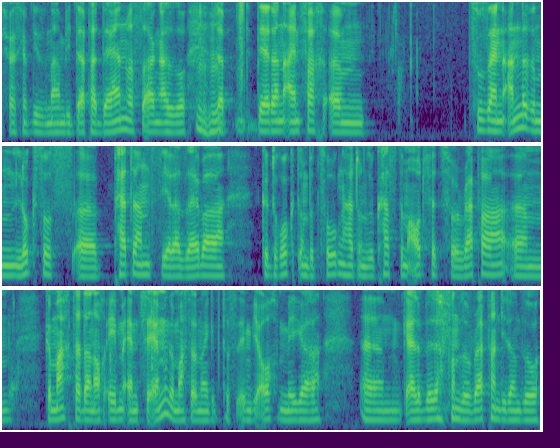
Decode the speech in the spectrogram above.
ich weiß nicht, ob diese Namen wie Dapper Dan was sagen, also mhm. der, der, dann einfach ähm, zu seinen anderen Luxus-Patterns, äh, die er da selber gedruckt und bezogen hat und so Custom-Outfits für Rapper ähm, gemacht hat, dann auch eben MCM gemacht hat. Und da gibt es irgendwie auch mega ähm, geile Bilder von so Rappern, die dann so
